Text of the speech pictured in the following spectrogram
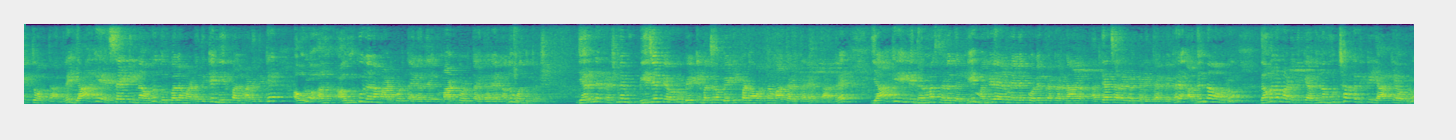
ಇತ್ತು ಅಂತ ಅಂದ್ರೆ ಯಾಕೆ ಎಸ್ ಐ ಟಿನ ಅವರು ದುರ್ಬಲ ಮಾಡೋದಕ್ಕೆ, ನೀರ್ಪಾಲ್ ಮಾಡೋದಕ್ಕೆ ಅವರು ಅನ್, ಅನುಕೂಲನ ಮಾಡ್ಕೊಡ್ತಾ ಇರೋದೆ, ಮಾಡ್ಕೊಳ್ತಾ ಇದ್ದಾರೆ ಅನ್ನೋದು ಒಂದು ಪ್ರಶ್ನೆ. ಎರಡನೇ ಪ್ರಶ್ನೆ ಬಿಜೆಪಿ ಅವರು ಭೇಟಿ ಬಚಾವ್ ಭೇಟಿ ಪಡಾವ್ ಅಂತ ಮಾತಾಡ್ತಾರೆ ಅಂತ ಅಂದ್ರೆ ಯಾಕೆ ಇಲ್ಲಿ ಧರ್ಮಸ್ಥಳದಲ್ಲಿ ಮಹಿಳೆಯರ ಮೇಲೆ ಕೊಲೆ ಪ್ರಕರಣ, ಅತ್ಯಾಚಾರಗಳು ನಡೀತಾ ಇರ್ಬೇಕಾದ್ರೆ ಅದನ್ನ ಅವರು ದಮನ ಮಾಡೋದಕ್ಕೆ, ಅದನ್ನ ಮುಚ್ಚಾಕೋದಕ್ಕೆ ಯಾಕೆ ಅವರು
